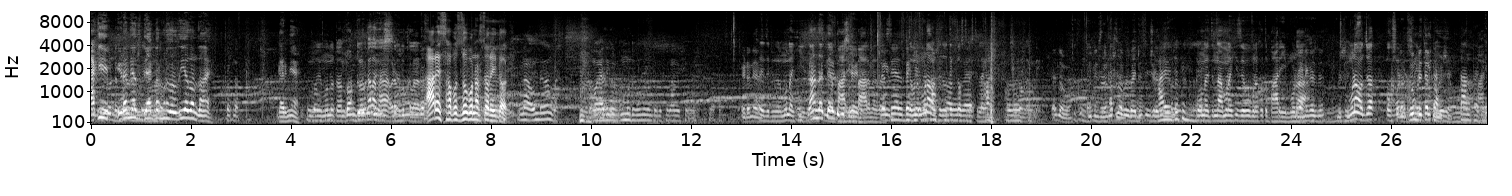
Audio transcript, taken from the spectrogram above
রাখি এটা নিয়ে যদি একবার মনে করো ইয়ে যান যায়। গাড়ি নিয়ে। আরে সাপোজ যৌবনার চর এই ধর। না অন্য মনে হয় কি কত ভারী মোড়া। মোড়া মজা গাড়ি টান থাকলে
